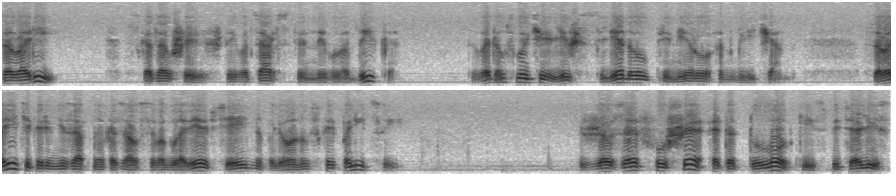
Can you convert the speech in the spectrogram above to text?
Савари, сказавший, что его царственный владыка в этом случае лишь следовал примеру англичан. Савари теперь внезапно оказался во главе всей наполеоновской полиции. Жозеф Фуше, этот ловкий специалист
